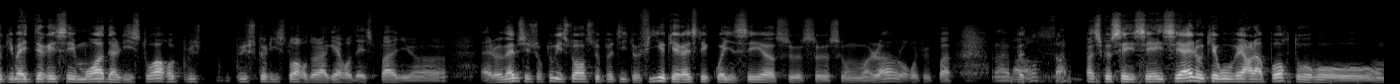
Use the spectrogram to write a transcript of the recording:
qui m'a intéressé moi dans l'histoire, plus plus que l'histoire de la guerre d'Espagne euh, elle-même, c'est surtout l'histoire de cette petite fille qui est restée coincée à ce, ce, moment-là. Alors, je vais pas, euh, parce que c'est, elle qui a ouvert la porte aux,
